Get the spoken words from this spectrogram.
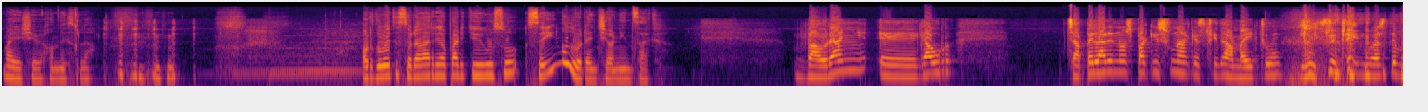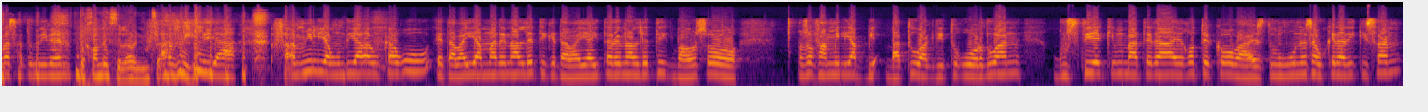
Bai, hoxe behon dizula. Ordu bete zoragarria oparitu diguzu, ze ingo du orentxe onintzak? Ba orain e, gaur txapelaren ospakizunak ez dira amaitu, eta hiru aste pasatu diren Behon dizula onintza. familia, familia mundia daukagu, eta bai amaren aldetik eta bai aitaren aldetik, ba oso oso familia batuak ditugu orduan, guztiekin batera egoteko, ba ez dugunez aukerarik izan,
